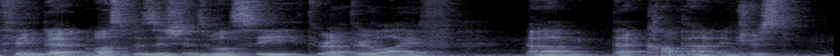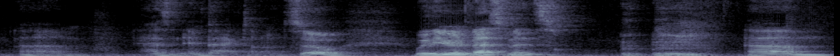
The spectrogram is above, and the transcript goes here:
thing that most physicians will see throughout their life um, that compound interest um, has an impact on. So with your investments, um,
